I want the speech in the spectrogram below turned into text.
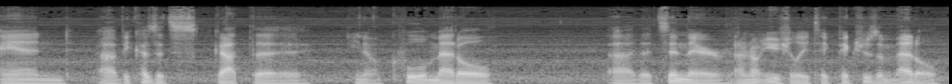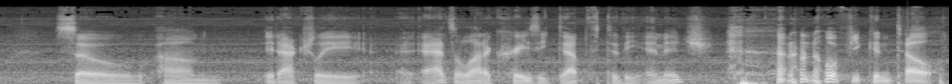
and uh, because it's got the you know cool metal uh, that's in there, I don't usually take pictures of metal, so um, it actually adds a lot of crazy depth to the image. I don't know if you can tell,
